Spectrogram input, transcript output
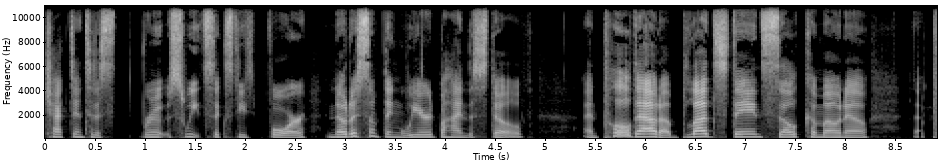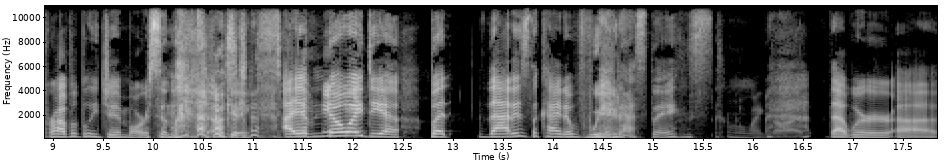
checked into the Suite 64, noticed something weird behind the stove, and pulled out a blood-stained silk kimono that probably Jim Morrison left. I'm kidding. I have no idea, but that is the kind of weird ass things Oh my God. that were uh,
